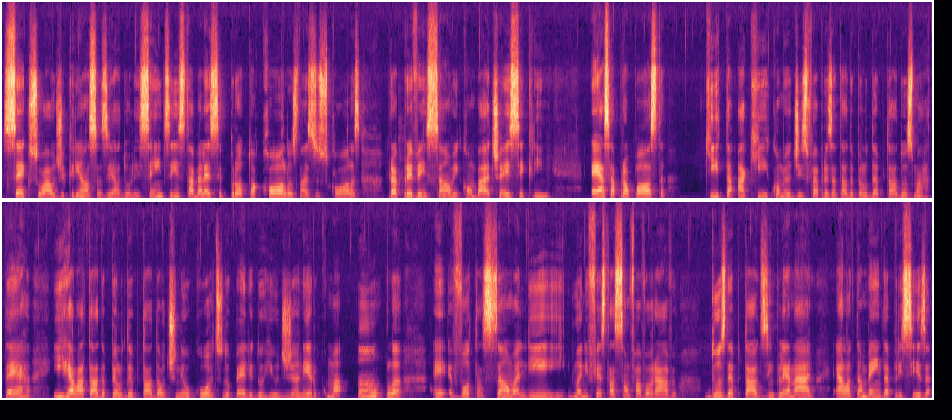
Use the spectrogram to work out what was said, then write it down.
sexual de crianças e adolescentes e estabelece protocolos nas escolas para prevenção e combate a esse crime. Essa proposta que tá aqui, como eu disse, foi apresentada pelo deputado Osmar Terra e relatada pelo deputado Altineu Cortes, do PL do Rio de Janeiro, com uma ampla é, votação ali e manifestação favorável dos deputados em plenário, ela também ainda precisa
